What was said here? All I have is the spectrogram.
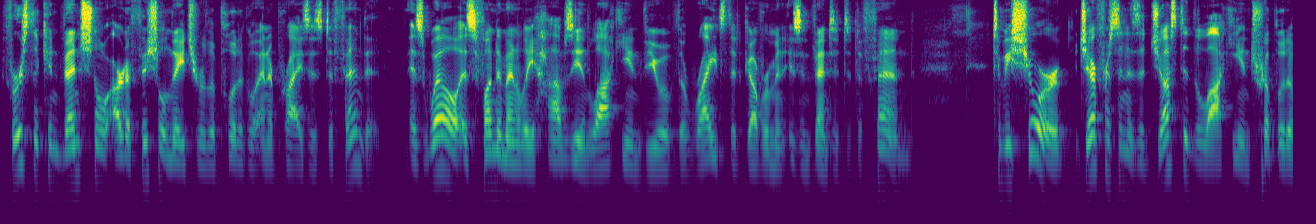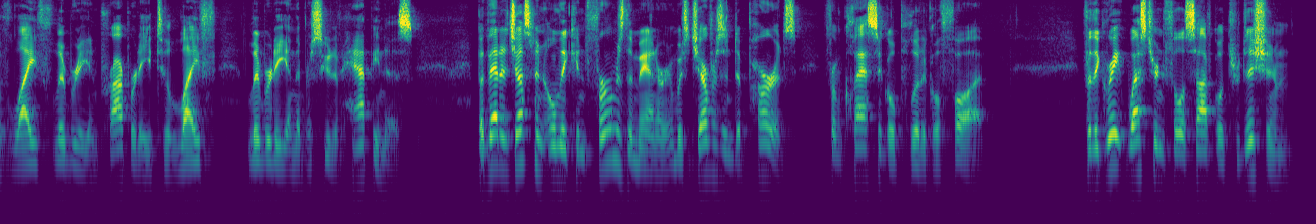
First, the conventional artificial nature of the political enterprise is defended as well as fundamentally Hobbesian Lockean view of the rights that government is invented to defend. To be sure, Jefferson has adjusted the Lockean triplet of life, liberty, and property to life, liberty, and the pursuit of happiness. But that adjustment only confirms the manner in which Jefferson departs from classical political thought. For the great Western philosophical tradition,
